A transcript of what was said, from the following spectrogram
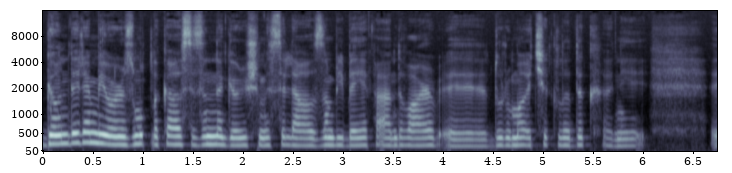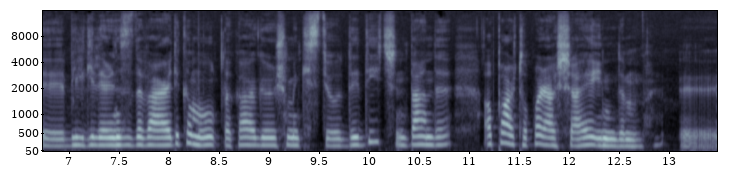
gönderemiyoruz mutlaka sizinle görüşmesi lazım. Bir beyefendi var e, durumu açıkladık. Hani e, bilgilerinizi de verdik ama mutlaka görüşmek istiyor. dediği için ben de apar topar aşağıya indim. E,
